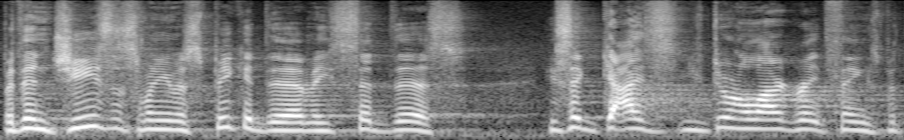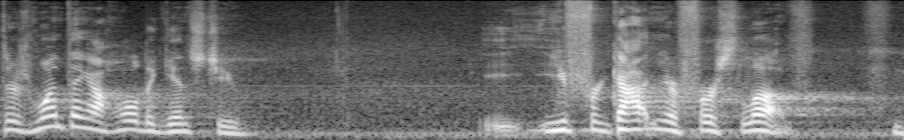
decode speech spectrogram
But then Jesus, when he was speaking to them, he said this. He said, Guys, you're doing a lot of great things, but there's one thing I hold against you. You've forgotten your first love.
